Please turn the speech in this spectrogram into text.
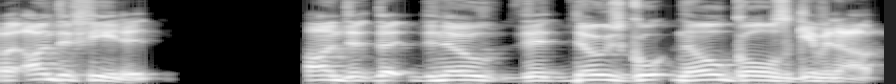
but undefeated. On the, the, the no the those go, no goals given up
